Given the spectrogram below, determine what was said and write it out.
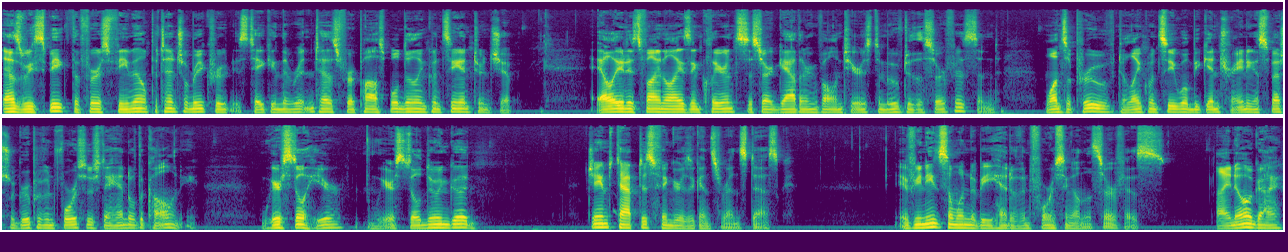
As we speak, the first female potential recruit is taking the written test for a possible delinquency internship. Elliot is finalizing clearance to start gathering volunteers to move to the surface, and once approved, delinquency will begin training a special group of enforcers to handle the colony. We're still here, we are still doing good. James tapped his fingers against Wren's desk. If you need someone to be head of enforcing on the surface, I know a guy.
